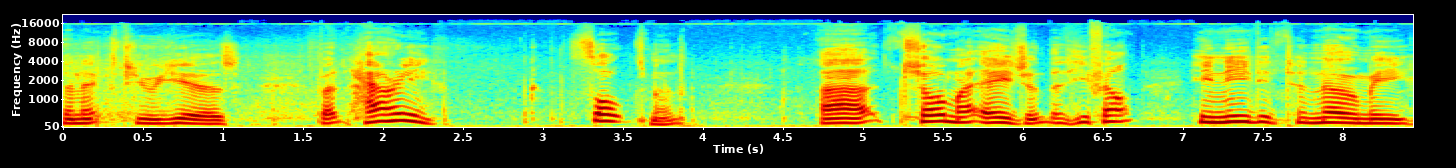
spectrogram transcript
the next few years. But Harry Saltzman uh, told my agent that he felt he needed to know me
